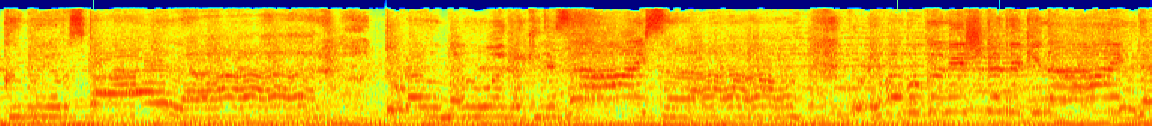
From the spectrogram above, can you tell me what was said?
悪夢呼ぶスパイラルトラウマはガキで財産これは僕にしかできないんだ。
